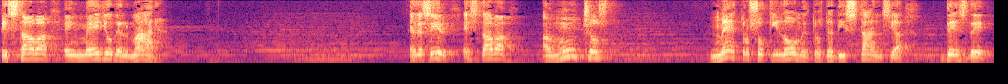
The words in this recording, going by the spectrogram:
estaba en medio del mar. Es decir, estaba a muchos metros o kilómetros de distancia desde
